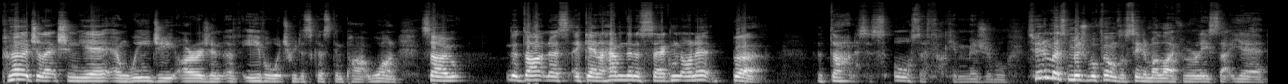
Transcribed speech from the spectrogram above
Purge Election Year, and Ouija Origin of Evil, which we discussed in part one. So, The Darkness, again, I haven't done a segment on it, but The Darkness is also fucking miserable. Two of the most miserable films I've seen in my life were released that year.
